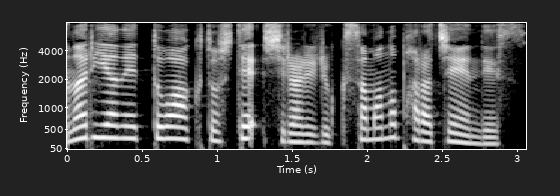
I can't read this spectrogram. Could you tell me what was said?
カナリアネットワークとして知られるクサマのパラチェーンです。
